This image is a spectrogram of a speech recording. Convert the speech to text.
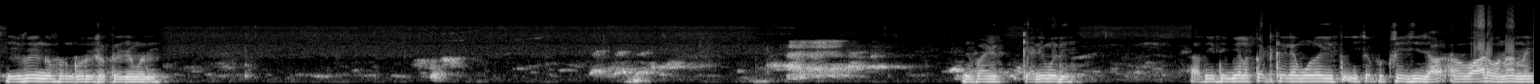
हे पण आपण करू शकतो याच्यामध्ये हे पहा एक कॅनीमध्ये. आता इथे मी याला कट केल्यामुळं इथं याच्यापेक्षा याची जा वाढ होणार नाही.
